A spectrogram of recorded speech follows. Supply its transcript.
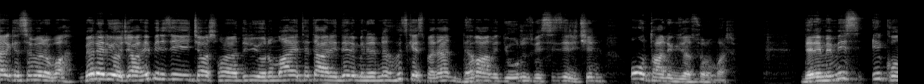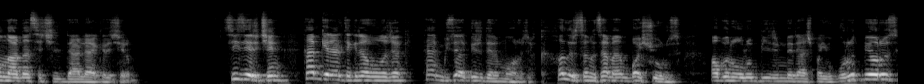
herkese merhaba. Ben Ali Hoca. Hepinize iyi çalışmalar diliyorum. AYT tarihi denemelerine hız kesmeden devam ediyoruz ve sizler için 10 tane güzel sorum var. Denememiz ilk konulardan seçildi değerli arkadaşlarım. Sizler için hem genel tekrar olacak hem güzel bir deneme olacak. Hazırsanız hemen başlıyoruz. Abone olup bildirimleri açmayı unutmuyoruz.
